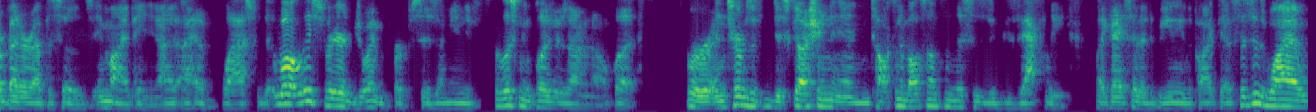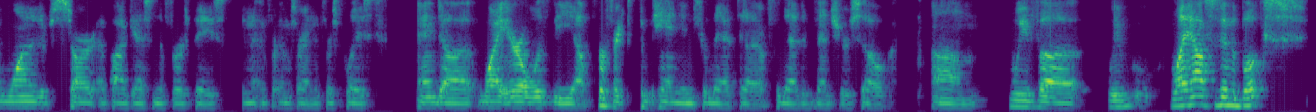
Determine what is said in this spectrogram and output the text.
Our better episodes, in my opinion. I, I had a blast with it. Well, at least for your enjoyment purposes. I mean, if, for listening pleasures, I don't know, but for in terms of discussion and talking about something, this is exactly like I said at the beginning of the podcast. This is why I wanted to start a podcast in the first place. I'm sorry, in the first place, and uh, why Erroll was the uh, perfect companion for that uh, for that adventure. So um, we've uh, we've Lighthouse is in the books.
